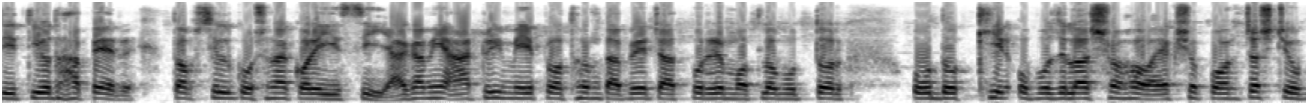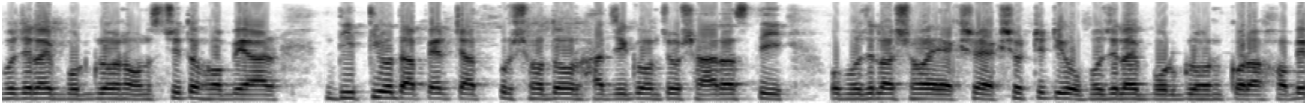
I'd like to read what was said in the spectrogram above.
দ্বিতীয় ধাপের তফসিল ঘোষণা করে ইসি। আগামী আটই মে প্রথম ধাপে চাঁদপুরের মতলব উত্তর ও দক্ষিণ উপজেলা সহ একশো পঞ্চাশটি উপজেলায় ভোট গ্রহণ অনুষ্ঠিত হবে আর দ্বিতীয় ধাপের চাঁদপুর সদর, হাজীগঞ্জ ও শাহরাস্তি উপজেলা সহ একশো একষট্টিটি উপজেলায় ভোট গ্রহণ করা হবে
